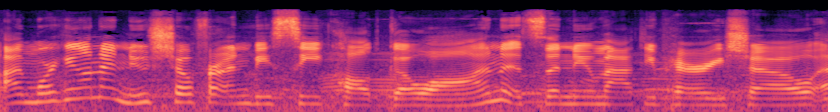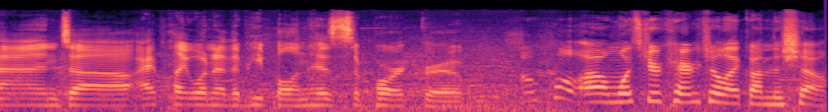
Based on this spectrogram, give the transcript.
I'm working on a new show for NBC called Go On. It's the new Matthew Perry show, and uh, I play one of the people in his support group. Oh, cool. Um, what's your character like on the show?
